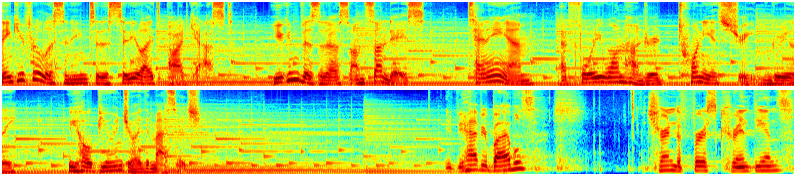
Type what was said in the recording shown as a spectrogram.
Thank you for listening to the City Lights podcast. You can visit us on Sundays, 10 a.m. at 4100 20th Street in Greeley. We hope you enjoy the message. If you have your Bibles, turn to 1 Corinthians.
